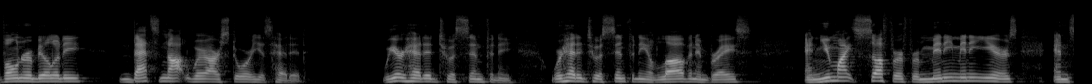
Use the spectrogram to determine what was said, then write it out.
vulnerability, that's not where our story is headed. We are headed to a symphony. We're headed to a symphony of love and embrace. And you might suffer for many, many years, and,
